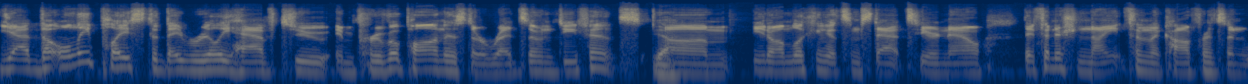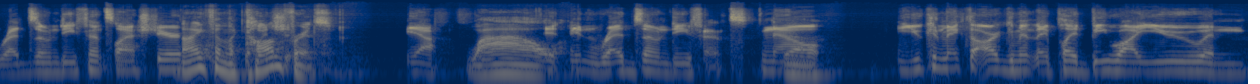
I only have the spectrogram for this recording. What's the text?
Yeah, the only place that they really have to improve upon is their red zone defense. Yeah. Um, you know, I'm looking at some stats here now. They finished ninth in the conference in red zone defense last year. Ninth in the conference. Yeah, Wow. in, in red zone defense. Now, you can make the argument they played BYU and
